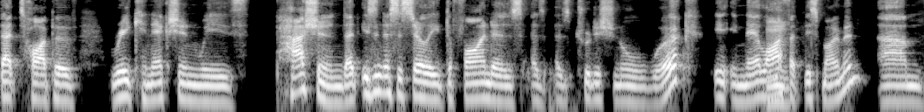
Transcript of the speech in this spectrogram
that type of reconnection with passion that isn't necessarily defined as as, as traditional work in, in their life at this moment. Um,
